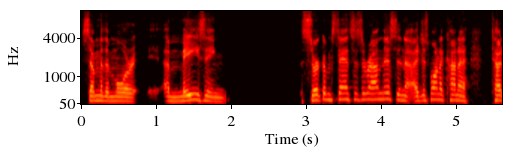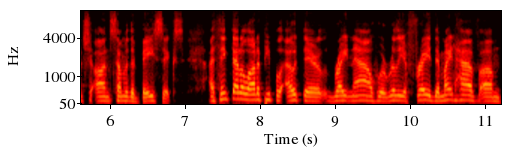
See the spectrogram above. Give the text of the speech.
some of the more eh, amazing circumstances around this and i just want to kind of touch on some of the basics. I think that a lot of people out there right now who are really afraid they might have um,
